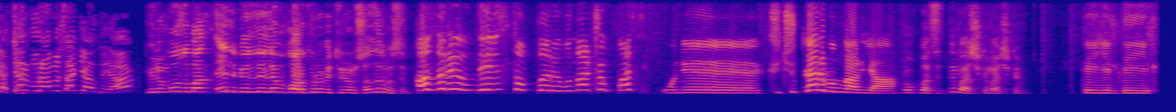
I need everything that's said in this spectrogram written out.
Yeter buramıza geldi ya. Gülüm o zaman el birliğiyle bu parkuru bitiriyoruz. Hazır mısın? Hazırız deniz topları. Bunlar çok basit. O ne? Küçükler bunlar ya. Çok basit değil mi aşkım aşkım? Değil değil.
